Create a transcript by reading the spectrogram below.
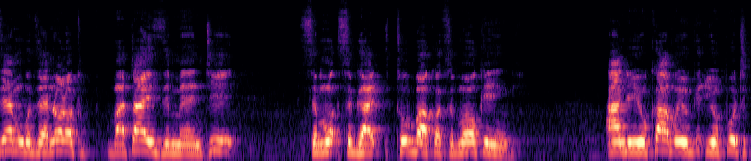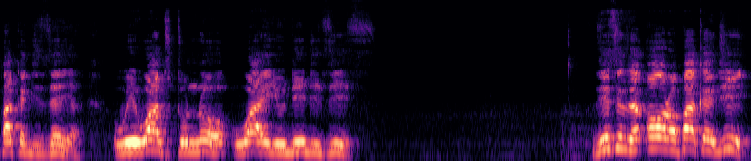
them with a lot of advertisement tobacco smoking, and you come, you, you put packages there. We want to know why you did this. This is the oral package.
